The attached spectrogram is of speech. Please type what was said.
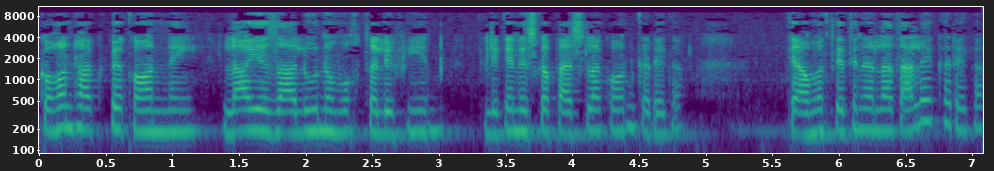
کون حق پہ، کون نہیں۔ لا یا ظالون مختلفین، لیکن اس کا فیصلہ کون کرے گا؟ قیامت کے دن اللہ تعالی کرے گا۔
